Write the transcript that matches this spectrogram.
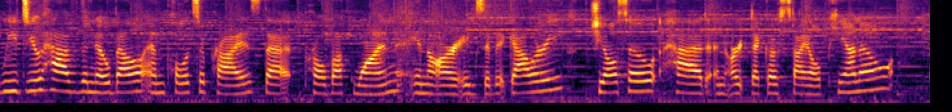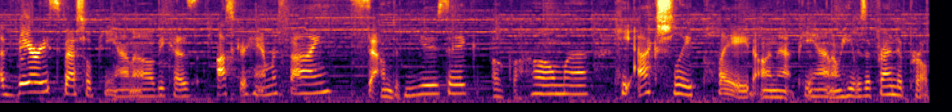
We do have the Nobel and Pulitzer Prize that Pearl Buck won in our exhibit gallery. She also had an Art Deco style piano. A very special piano because Oscar Hammerstein, Sound of Music, Oklahoma, he actually played on that piano. He was a friend of Pearl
